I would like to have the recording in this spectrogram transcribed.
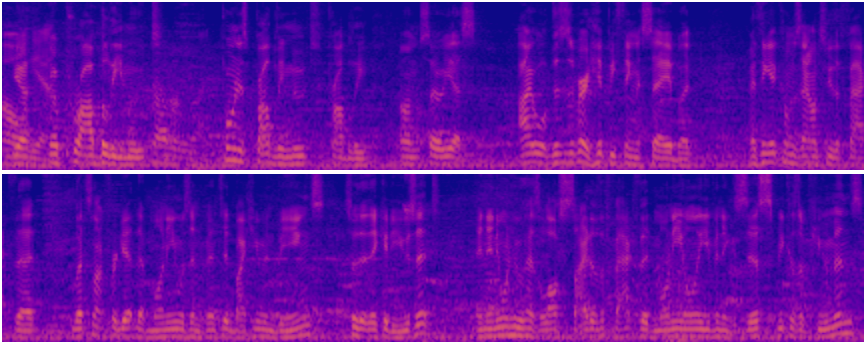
Oh, yeah. yeah. No, probably moot. Point is probably moot. Probably. Um. So yes, I will. This is a very hippie thing to say, but I think it comes down to the fact that let's not forget that money was invented by human beings so that they could use it, and anyone who has lost sight of the fact that money only even exists because of humans,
